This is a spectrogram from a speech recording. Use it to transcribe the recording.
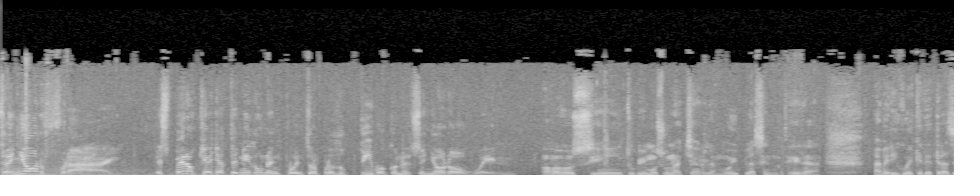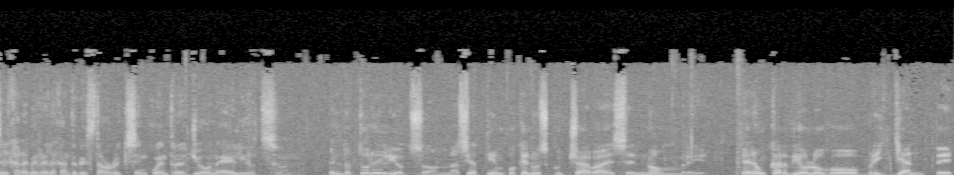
Señor Fry, espero que haya tenido un encuentro productivo con el señor Owen. Oh, sí, tuvimos una charla muy placentera. Averigüé que detrás del jarabe relajante de Starrick se encuentra John Elliotson. El doctor Elliotson hacía tiempo que no escuchaba ese nombre. Era un cardiólogo brillante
